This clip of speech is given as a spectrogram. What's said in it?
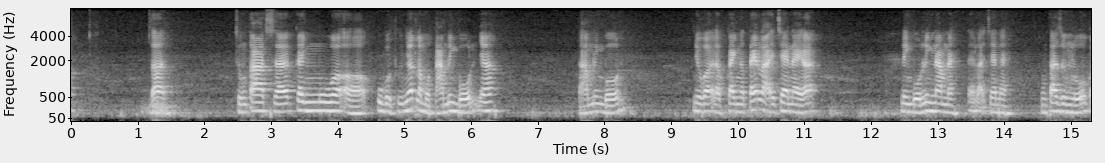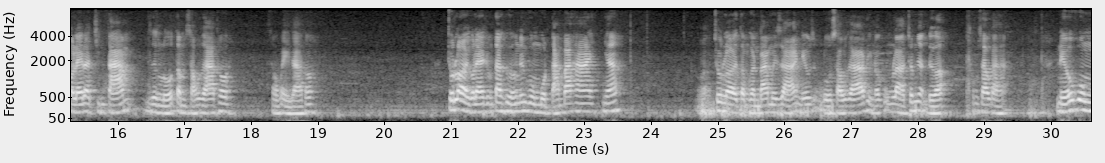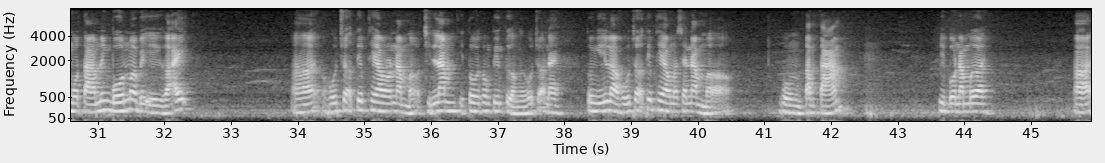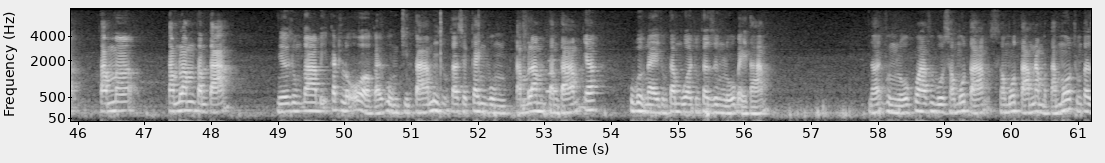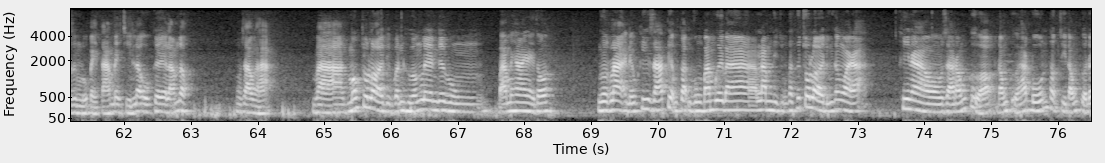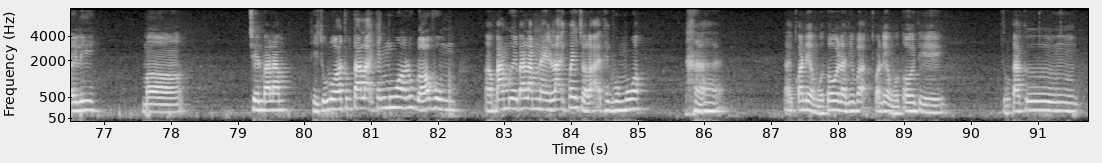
Đây. Chúng ta sẽ canh mua ở khu vực thứ nhất là 1804 nhá. 804 như vậy là canh nó test lại chen này đấy. 0405 này, test lại chen này chúng ta dừng lỗ có lẽ là 98 dừng lỗ tầm 6 giá thôi 6 7 giá thôi. Chốt lời có lẽ chúng ta hướng đến vùng 1832 nhá. Chốt lời tầm gần 30 giá nếu dừng lỗ 6 giá thì nó cũng là chấp nhận được không sao cả. Nếu vùng 1804 mà bị gãy à, hỗ trợ tiếp theo nó nằm ở 95 thì tôi không tin tưởng cái hỗ trợ này. Tôi nghĩ là hỗ trợ tiếp theo nó sẽ nằm ở vùng 88 Fibo 50 Đấy, 8, 85 88 nếu chúng ta bị cắt lỗ ở cái vùng 98 thì chúng ta sẽ canh vùng 85 88 nhé khu vực này chúng ta mua chúng ta dừng lỗ 78 đấy vùng lỗ qua Fibo 618 618 nằm ở 81 chúng ta dừng lỗ 78 79 là ok lắm rồi. Không sao cả. Và mốc chốt lời thì vẫn hướng lên cái vùng 32 này thôi. Ngược lại nếu khi giá tiệm cận vùng 30 35 thì chúng ta cứ chốt lời đứng ra ngoài đã khi nào giá đóng cửa đóng cửa H4 thậm chí đóng cửa daily mà trên 35 thì chúng đó chúng ta lại canh mua lúc đó vùng à, 30 35 này lại quay trở lại thành vùng mua. Đây, quan điểm của tôi là như vậy. Quan điểm của tôi thì chúng ta cứ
